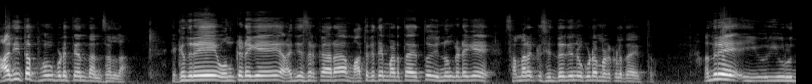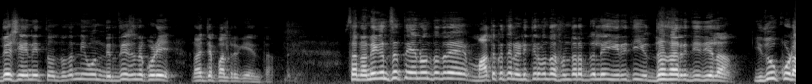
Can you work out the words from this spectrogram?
ಹಾದಿ ತಪ್ಪು ಹೋಗ್ಬಿಡುತ್ತೆ ಅಂತ ಅನ್ಸಲ್ಲ. ಯಾಕಂದ್ರೆ ಒಂದ್ ಕಡೆಗೆ ರಾಜ್ಯ ಸರ್ಕಾರ ಮಾತುಕತೆ ಮಾಡ್ತಾ ಇತ್ತು ಇನ್ನೊಂದ್ ಕಡೆಗೆ ಸಮರಕ್ಕೆ ಸಿದ್ಧತೆಯನ್ನು ಕೂಡ ಮಾಡ್ಕೊಳ್ತಾ ಇತ್ತು. ಅಂದ್ರೆ ಇವ್ರ ಉದ್ದೇಶ ಏನಿತ್ತು ಅಂತಂದ್ರೆ ನೀವು ಒಂದು ನಿರ್ದೇಶನ ಕೊಡಿ ರಾಜ್ಯಪಾಲರಿಗೆ ಅಂತ. ಸರ್, ನನಗನ್ಸುತ್ತೆ ಏನು ಅಂತಂದರೆ ಮಾತುಕತೆ ನಡೀತಿರುವಂಥ ಸಂದರ್ಭದಲ್ಲಿ ಈ ರೀತಿ ಯುದ್ಧ ಸಾರಿದ್ದಿದೆಯಲ್ಲ, ಇದು ಕೂಡ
